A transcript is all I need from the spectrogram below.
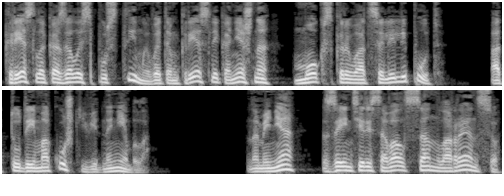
кресло казалось пустым, и в этом кресле, конечно, мог скрываться лилипут. Оттуда и макушки видно не было. Но меня заинтересовал Сан-Лоренцо,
